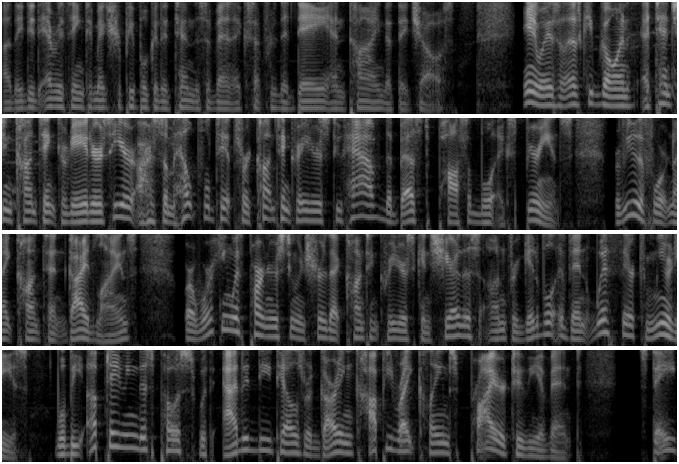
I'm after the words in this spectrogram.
uh, they did everything to make sure people could attend this event except for the day and time that they chose. Anyways, let's keep going. Attention, content creators. Here are some helpful tips for content creators to have the best possible experience. Review the Fortnite content guidelines. We're working with partners to ensure that content creators can share this unforgettable event with their communities. We'll be updating this post with added details regarding copyright claims prior to the event. Stay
